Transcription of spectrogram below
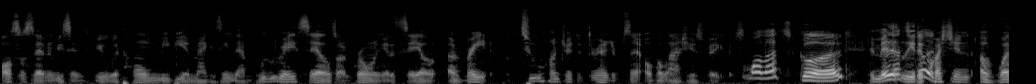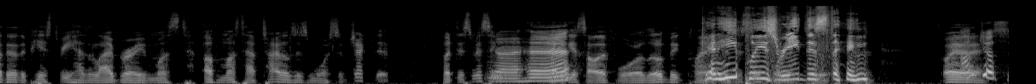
also said in a recent interview with Home Media Magazine that Blu-ray sales are growing at a sale a rate of 200 to 300 percent over last year's figures. Well, that's good. Admittedly, That's the good. question of whether the PS3 has a library must of must-have titles is more subjective. But dismissing Uh-huh. Metal Gear Solid 4, Little Big Planet, Can he please read this thing? Oh, yeah, I'm yeah. just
